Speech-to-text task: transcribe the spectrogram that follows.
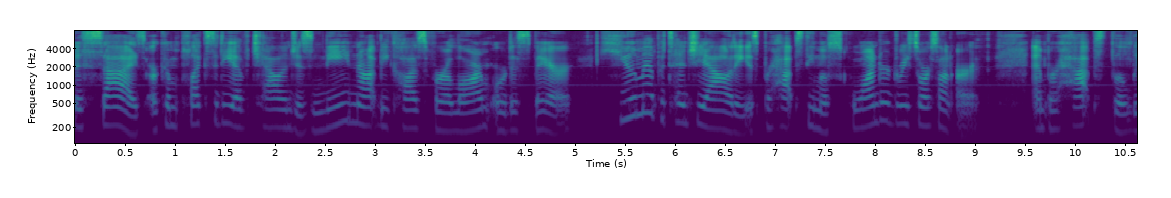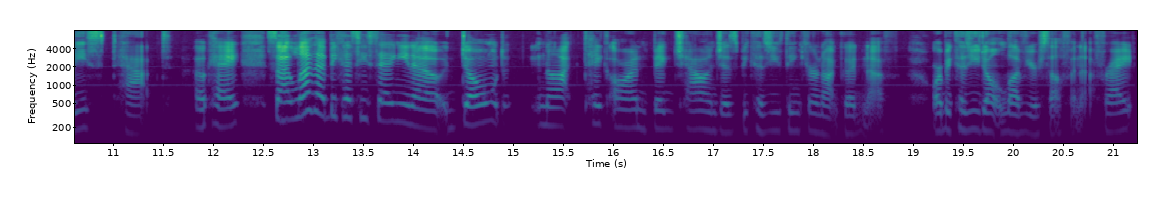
The size or complexity of challenges need not be cause for alarm or despair. Human potentiality is perhaps the most squandered resource on earth, and perhaps the least tapped. Okay? So I love that because he's saying, you know, don't not take on big challenges because you think you're not good enough or because you don't love yourself enough, right?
